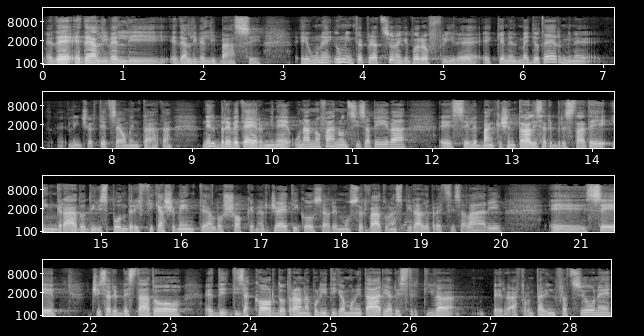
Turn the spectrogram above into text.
ed è, ed, è a livelli, ed è a livelli bassi. E un'interpretazione che vorrei offrire è che nel medio termine l'incertezza è aumentata. Nel breve termine, un anno fa non si sapeva eh, se le banche centrali sarebbero state in grado di rispondere efficacemente allo shock energetico, se avremmo osservato una spirale prezzi-salari, eh, se ci sarebbe stato eh, disaccordo tra una politica monetaria restrittiva per affrontare l'inflazione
